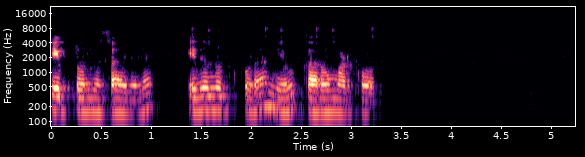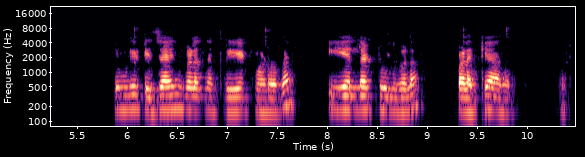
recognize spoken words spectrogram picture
ಶೇಪ್ ಟೂಲ್ನ ಸಹಾಯದಿಂದ ಇದನ್ನು ಕೂಡ ನೀವು ಕರ್ವ್ ಮಾಡ್ಕೋಬೋದು ನಿಮಗೆ ಡಿಸೈನ್ಗಳನ್ನು ಕ್ರಿಯೇಟ್ ಮಾಡುವಾಗ ಈ ಎಲ್ಲ ಟೂಲ್ಗಳ ಬಳಕೆ ಆಗುತ್ತೆ ನೋಡಿ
